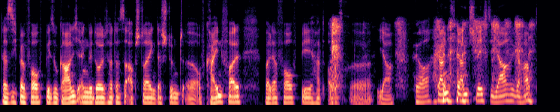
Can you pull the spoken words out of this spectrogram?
dass sich beim VfB so gar nicht angedeutet hat, dass sie absteigen. Das stimmt äh, auf keinen Fall, weil der VfB hat auch äh, ja, ja. ganz, ganz schlechte Jahre gehabt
